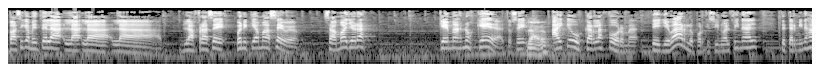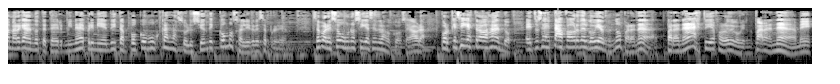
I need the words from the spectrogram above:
básicamente la, la, la, la, la frase, bueno, ¿y qué vamos a hacer, weón? O sea, vamos a llorar. ¿Qué más nos queda? Entonces, Claro. hay que buscar la forma de llevarlo, porque si no al final te terminas amargando, te terminas deprimiendo y tampoco buscas la solución de cómo salir de ese problema. O sea, por eso uno sigue haciendo las cosas. Ahora, ¿por qué sigues trabajando? Entonces estás a favor del gobierno. No, para nada. Para nada estoy a favor del gobierno. Para nada. Me,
